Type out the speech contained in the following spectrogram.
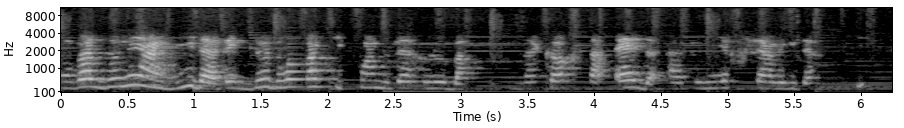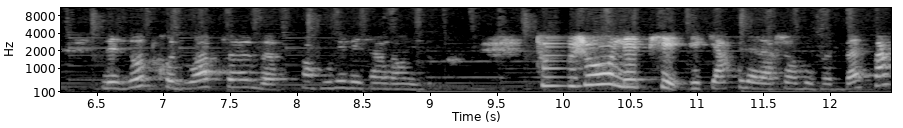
on va donner un guide avec deux doigts qui pointent vers le bas. D'accord? Ça aide à venir faire l'exercice. Les autres doigts peuvent s'enrouler les uns dans les autres. Toujours les pieds écartés à la largeur de votre bassin,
